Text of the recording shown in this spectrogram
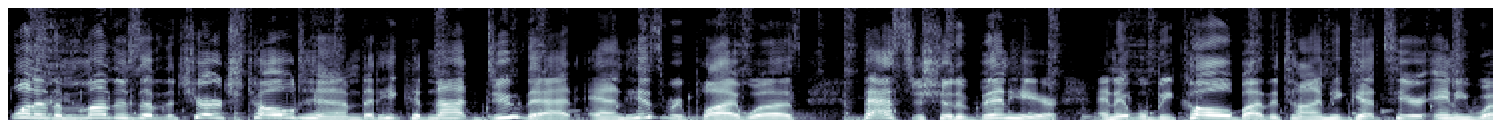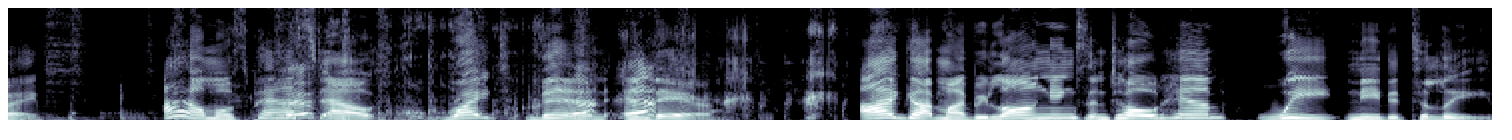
One of the mothers of the church told him that he could not do that, and his reply was, Pastor should have been here, and it will be cold by the time he gets here anyway. I almost passed out right then and there. I got my belongings and told him we needed to leave.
